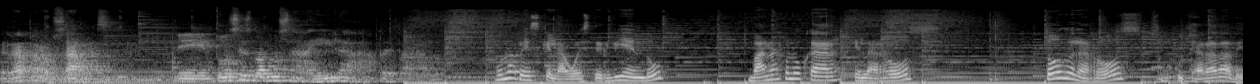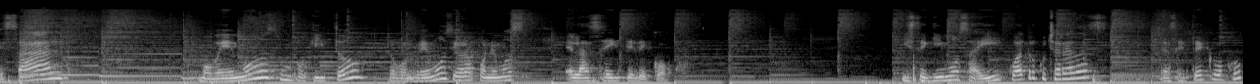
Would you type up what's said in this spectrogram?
¿verdad? Para usarlas. Eh, entonces vamos a ir a prepararlo. Una vez que el agua esté hirviendo, van a colocar el arroz, todo el arroz, su cucharada de sal, movemos un poquito, revolvemos y ahora ponemos el aceite de coco. Y seguimos ahí cuatro cucharadas de aceite de coco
